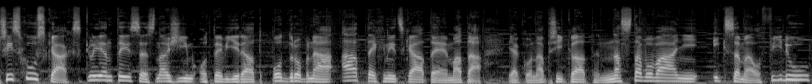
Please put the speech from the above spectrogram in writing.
Při schůzkách s klienty se snažím otevírat podrobná a technická témata, jako například nastavování XML feedů,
